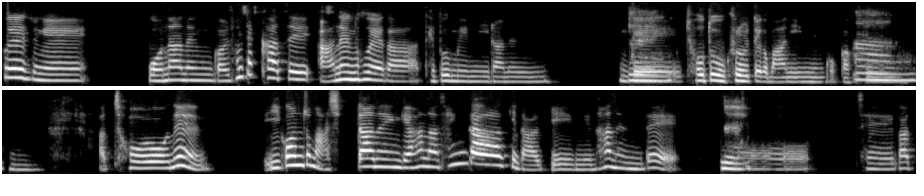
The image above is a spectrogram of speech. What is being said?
후회 중에 원하는 걸 선택하지 않은 후회가 대부분이라는 네, 게 저도 그럴 때가 많이 있는 것 같고, 음, 음. 아, 저는 이건 좀 아쉽다는 게 하나 생각이 나기는 하는데, 네, 어, 제가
